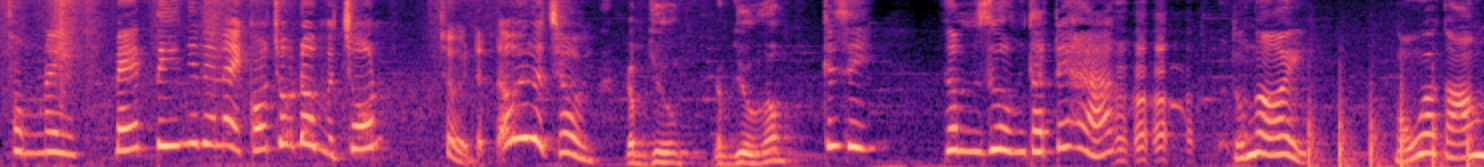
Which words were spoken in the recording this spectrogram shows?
Phòng này bé tí như thế này có chỗ đâu mà trốn. Trời đất ơi là trời. Gầm giường, gầm giường không? Cái gì? Gầm giường thật đấy hả? Tuấn ơi, ngủ hả con?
